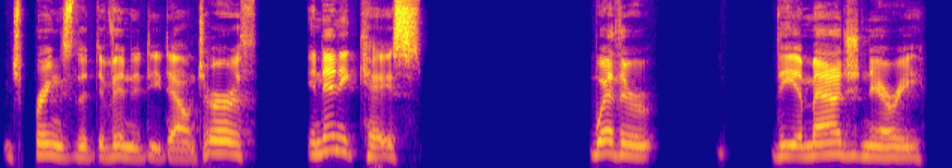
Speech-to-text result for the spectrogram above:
which brings the divinity down to earth. In any case, whether the imaginary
